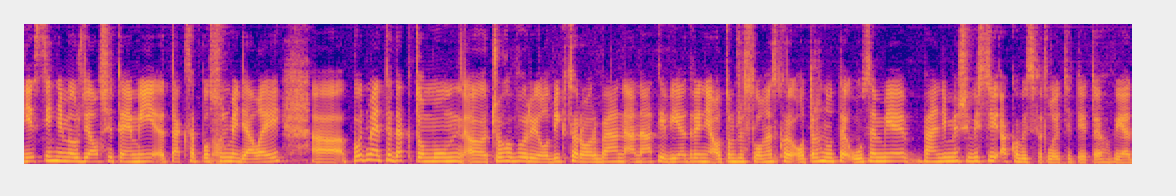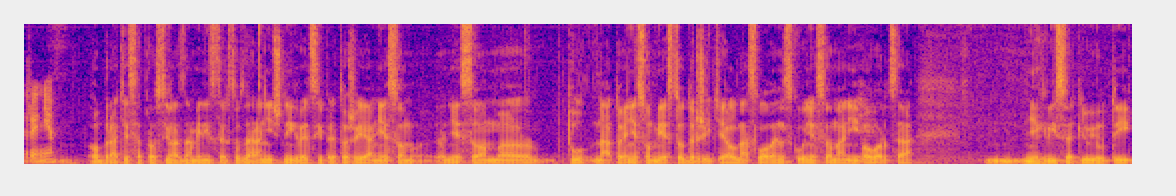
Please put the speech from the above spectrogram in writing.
Nestihneme už ďalšie témy, tak sa posuňme no. ďalej. Poďme teda k tomu, uh, čo hovoril Viktor Orbán a na tie vyjadrenia o tom, že Slovensko je otrhnuté územie. Pán Dimeši, vy si ako vysvetľujete tieto jeho vyjadrenia? Obráte sa prosím vás na ministerstvo zahraničných vecí, pretože ja nie som, nie som tu na to, ja nie som miestodržiteľ na Slovensku, nie som ani hovorca nech vysvetľujú tí,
